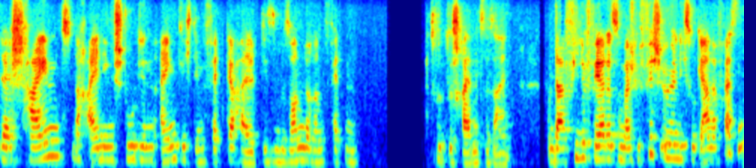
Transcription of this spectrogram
der scheint nach einigen Studien eigentlich dem Fettgehalt, diesen besonderen Fetten zuzuschreiben zu sein. Und da viele Pferde zum Beispiel Fischöl nicht so gerne fressen,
